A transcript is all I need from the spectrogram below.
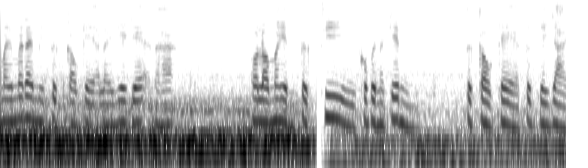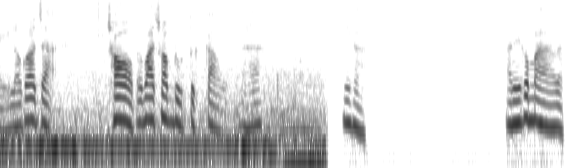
ไม่ไม่ได้มีตึกเก่าแก่อะไรเยอะแยะนะคะพอเรามาเห็นตึกที่โคเปนเฮเกนตึกเก่าแก่ตึกใหญ่ๆเราก็จะชอบไปว่าชอบดูตึกเก่านะฮะนี่ค่ะ อันนี้ก็มาแบบ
